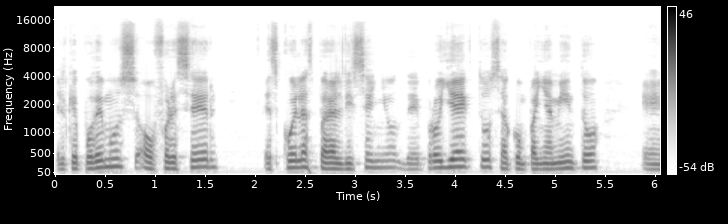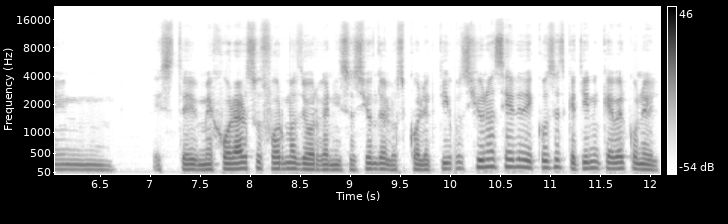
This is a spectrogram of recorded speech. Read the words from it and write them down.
el que podemos ofrecer escuelas para el diseño de proyectos, acompañamiento en este, mejorar sus formas de organización de los colectivos y una serie de cosas que tienen que ver con el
